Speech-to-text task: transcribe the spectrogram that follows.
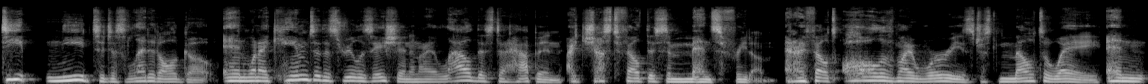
deep need to just let it all go. And when I came to this realization and I allowed this to happen, I just felt this immense freedom. And I felt all of my worries just melt away. And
